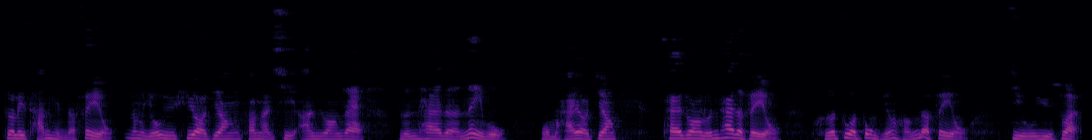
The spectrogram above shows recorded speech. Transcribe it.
这类产品的费用，那么由于需要将传感器安装在轮胎的内部，我们还要将拆装轮胎的费用和做动平衡的费用计入预算。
